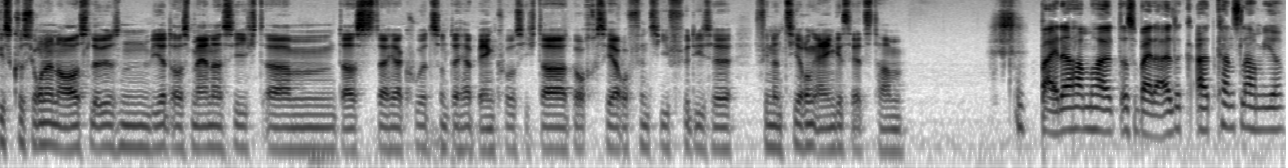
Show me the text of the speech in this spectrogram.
Diskussionen auslösen wird aus meiner Sicht, ähm, dass der Herr Kurz und der Herr Benko sich da doch sehr offensiv für diese Finanzierung eingesetzt haben. Beide haben halt, also beide Altkanzler haben ihr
